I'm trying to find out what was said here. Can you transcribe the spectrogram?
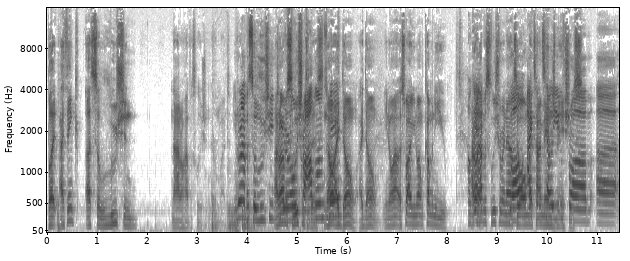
but I think a solution. No, I don't have a solution. Never mind. You don't have a solution to I don't your have a solution problems, to this. No, man? I don't. I don't. You know, that's why you know I'm coming to you. I don't have a solution right now well, to all my I time can tell management you issues. from uh,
